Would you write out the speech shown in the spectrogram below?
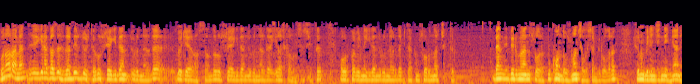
Buna rağmen e, yine gazetelerde izliyoruz işte Rusya'ya giden ürünlerde böceğe rastlandı. Rusya'ya giden ürünlerde ilaç kalıntısı çıktı. Avrupa Birliği'ne giden ürünlerde bir takım sorunlar çıktı. Ben bir mühendis olarak bu konuda uzman çalışan biri olarak şunun bilincindeyim. Yani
